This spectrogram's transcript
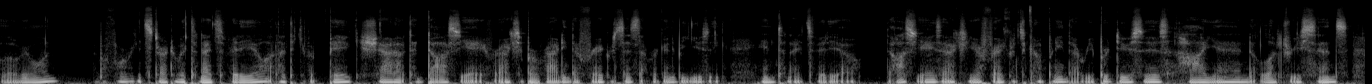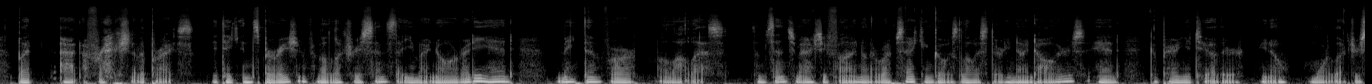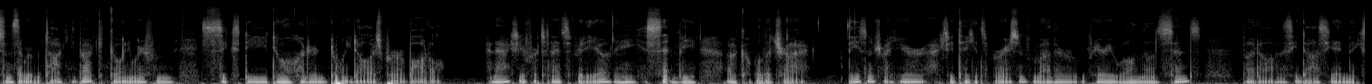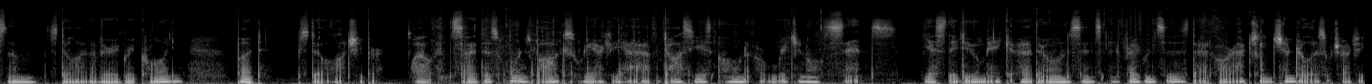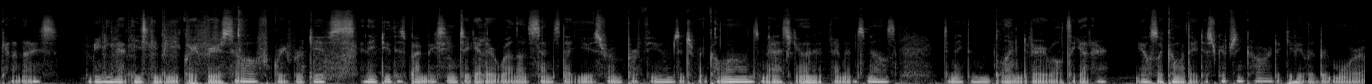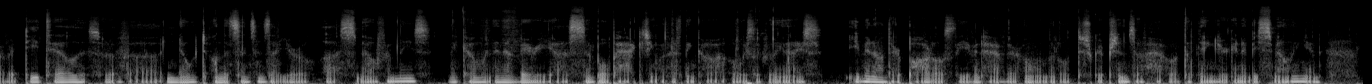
Hello everyone. Before we get started with tonight's video, I'd like to give a big shout out to Dossier for actually providing the fragrances that we're going to be using in tonight's video. Dossier is actually a fragrance company that reproduces high-end luxury scents, but at a fraction of the price. They take inspiration from the luxury scents that you might know already and make them for a lot less. Some scents you may actually find on their website can go as low as $39, and comparing it to other, you know, more scents that we've been talking about can go anywhere from 60 to $120 per bottle. And actually for tonight's video, they sent me a couple to try. These ones right here actually take inspiration from other very well-known scents, but obviously Dossier makes them still at a very great quality, but still a lot cheaper. While inside this orange box, we actually have Dossier's own original scents. Yes, they do make uh, their own scents and fragrances that are actually genderless, which are actually kind of nice. Meaning that these can be great for yourself, great for gifts, and they do this by mixing together well-known scents that use from perfumes and different colognes, masculine and feminine smells, to make them blend very well together. They also come with a description card to give you a little bit more of a detailed sort of uh, note on the senses that you'll uh, smell from these. They come in a very uh, simple packaging, which I think uh, always look really nice. Even on their bottles, they even have their own little descriptions of how the things you're going to be smelling, and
